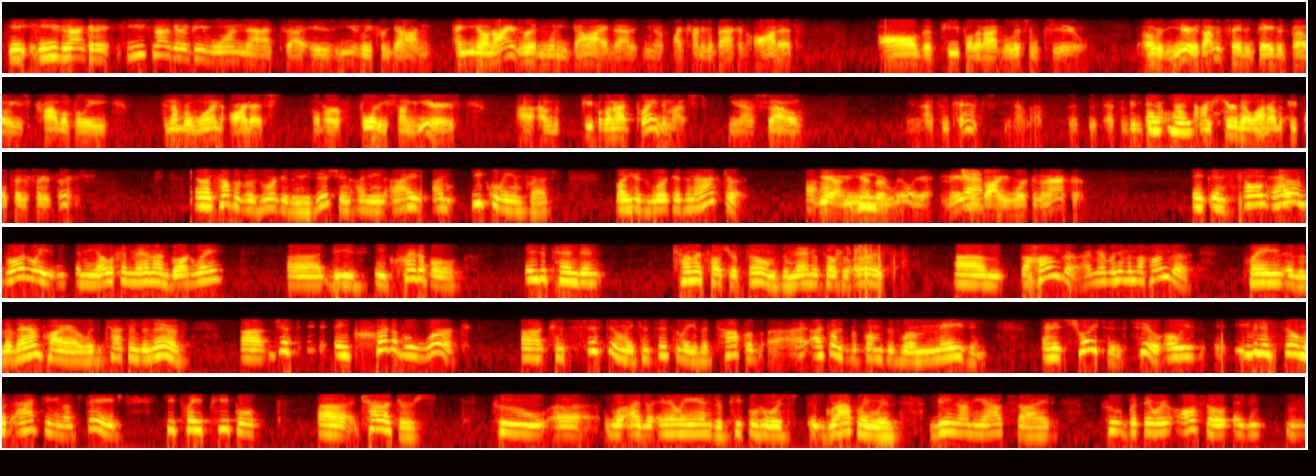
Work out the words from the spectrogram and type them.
he he's not gonna he's not gonna be one that uh, is easily forgotten. And you know, and I had written when he died that you know if I try to go back and audit all the people that I've listened to over the years, I would say that David Bowie is probably the number one artist over forty some years uh, of the people that I've played the most. You know, so you know, that's intense. You know, that's that's, that's a big deal. And, and I'm sure that a lot of other people say the same thing. And on top of his work as a musician, I mean, I I'm equally impressed by his work as an actor. Uh, Yeah, I mean, he has a really amazing Yes. body work as an actor. In, in film and on Broadway, in The Elephant Man on Broadway, uh, these incredible independent counterculture films, The Man Who Fell to Earth, um, The Hunger. I remember him in The Hunger, playing the, the vampire with Catherine Deneuve. Uh, just incredible work, uh, consistently, consistently. The top of I, I thought his performances were amazing, and his choices too. Always, even in film with acting and on stage, he played people, uh, characters who uh, were either aliens or people who were st- grappling with being on the outside, who but they were also as in,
